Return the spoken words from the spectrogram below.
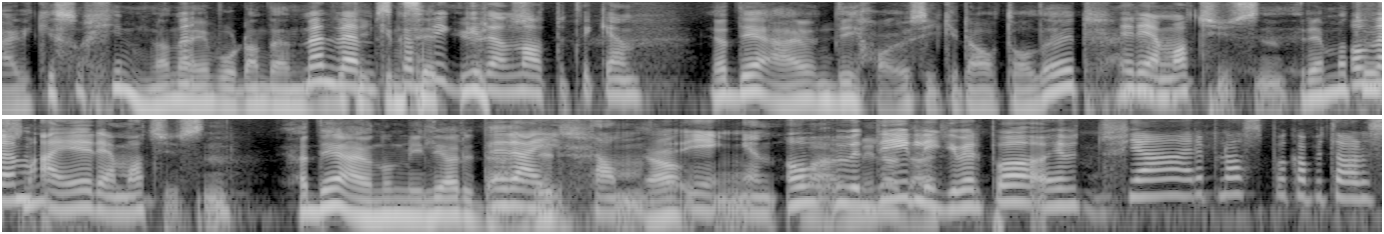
er det ikke så himla nøye hvordan den Men hvem butikken skal bygge ut. den matbutikken? Ja, det er De har jo sikkert avtaler. Rema 1000. Rema Og hvem eier Rema 1000? Ja, det er jo noen milliardærer. Reitan-gjengen. Og Hva er de ligger vel på fjerdeplass på kapitals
